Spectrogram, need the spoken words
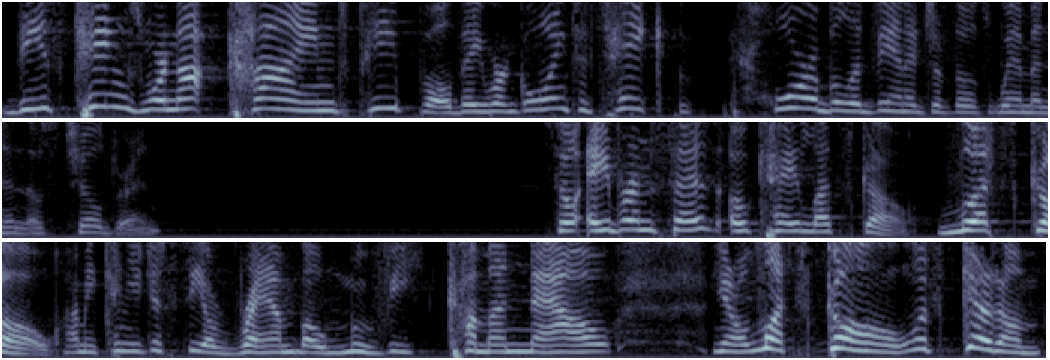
These kings were not kind people. They were going to take horrible advantage of those women and those children. So Abram says, okay, let's go. Let's go. I mean, can you just see a Rambo movie? coming now. You know, let's go. Let's get them.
